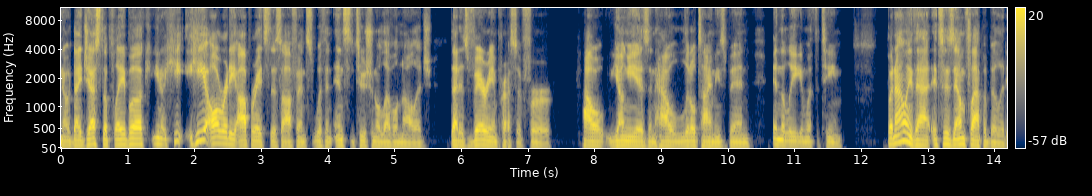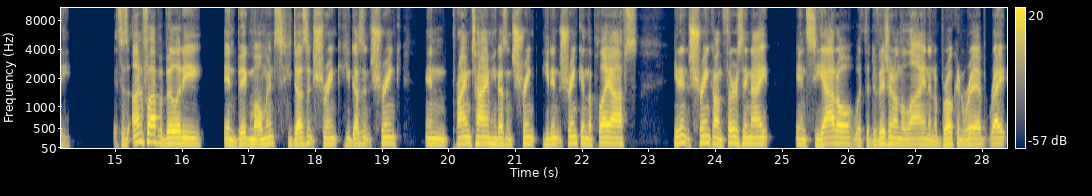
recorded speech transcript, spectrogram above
know, digest the playbook. You know, he he already operates this offense with an institutional level knowledge that is very impressive for how young he is and how little time he's been in the league and with the team. But not only that, it's his unflappability. It's his unflappability in big moments. He doesn't shrink. He doesn't shrink in prime time. He doesn't shrink. He didn't shrink in the playoffs. He didn't shrink on Thursday night in Seattle with the division on the line and a broken rib, right?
